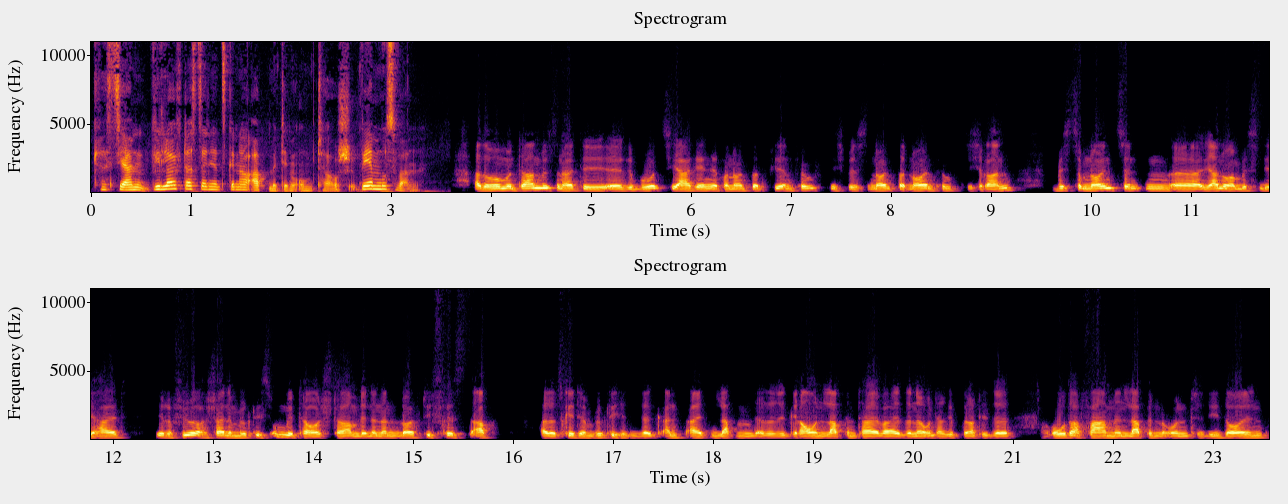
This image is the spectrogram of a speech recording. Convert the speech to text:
Christian, wie läuft das denn jetzt genau ab mit dem Umtausch? Wer muss wann? Also momentan müssen halt die äh, Geburtsjahrgänge von 1954 bis 1959 ran. Bis zum 19. Äh, Januar müssen die halt ihre Führerscheine möglichst umgetauscht haben, denn dann läuft die Frist ab. Also es geht ja wirklich um diese ganz alten Lappen, also die grauen Lappen teilweise, ne? und dann gibt es noch diese rosafarbenen Lappen und die sollen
